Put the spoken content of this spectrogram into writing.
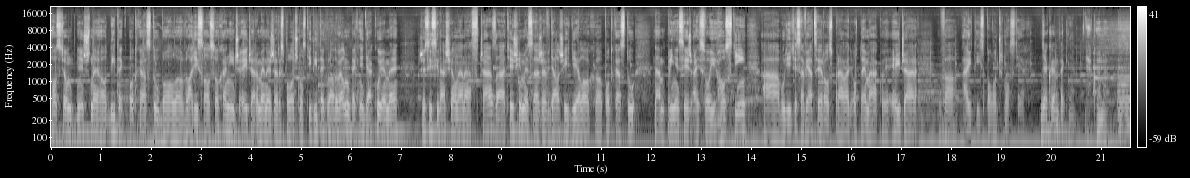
Hosťom dnešného DITEK podcastu bol Vladislav Sochanič, HR manažer spoločnosti DITEK. Vlado, veľmi pekne ďakujeme, že si si našiel na nás čas a tešíme sa, že v ďalších dieloch podcastu nám prinesieš aj svojich hostí a budete sa viacej rozprávať o témach ako je HR v IT spoločnostiach. Ďakujem pekne. Ďakujeme.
